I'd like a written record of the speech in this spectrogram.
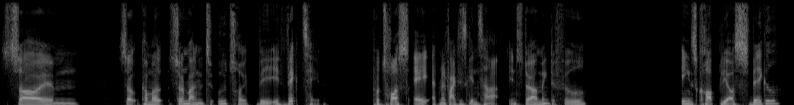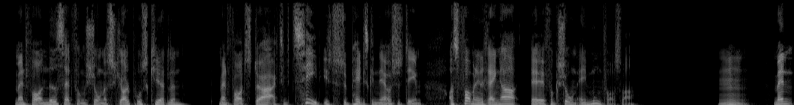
så, øhm, så kommer søvnmangel til udtryk ved et vægttab, på trods af, at man faktisk indtager en større mængde føde. Ens krop bliver også svækket, man får nedsat funktion af skjoldbruskkirtlen, man får et større aktivitet i det sympatiske nervesystem, og så får man en ringere øh, funktion af immunforsvaret. Mm. Men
